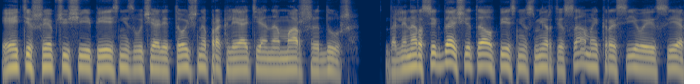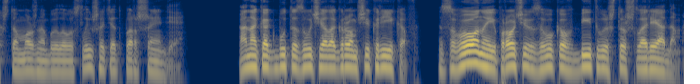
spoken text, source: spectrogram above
Эти шепчущие песни звучали точно проклятие на марше душ. Долинар всегда считал песню смерти самой красивой из всех, что можно было услышать от Паршенди. Она как будто звучала громче криков, звона и прочих звуков битвы, что шла рядом.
